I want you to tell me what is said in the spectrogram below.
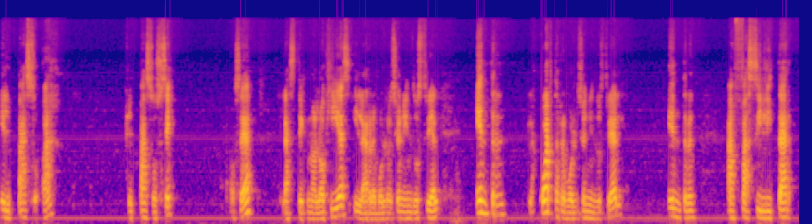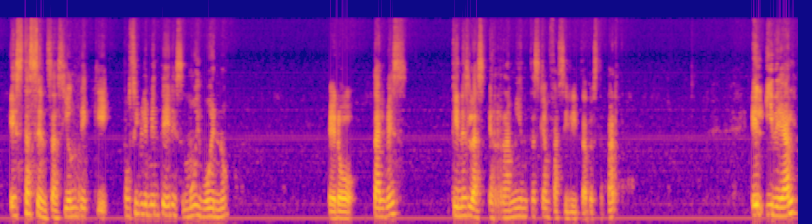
el paso A, el paso C. O sea, las tecnologías y la revolución industrial entran, la cuarta revolución industrial, entran a facilitar esta sensación de que posiblemente eres muy bueno, pero tal vez tienes las herramientas que han facilitado esta parte. El ideal,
